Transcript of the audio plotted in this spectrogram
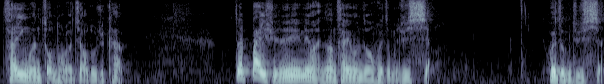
蔡英文总统的角度去看，在败选的那天晚上，蔡英文总统会怎么去想？会怎么去想？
